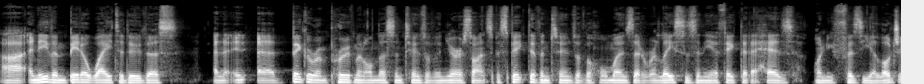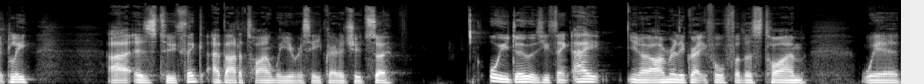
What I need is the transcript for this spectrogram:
Uh, an even better way to do this, and a, bigger improvement on this in terms of a neuroscience perspective, in terms of the hormones that it releases and the effect that it has on you physiologically, uh, is to think about a time where you receive gratitude. So all you do is you think, hey, you know, I'm really grateful for this time where,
